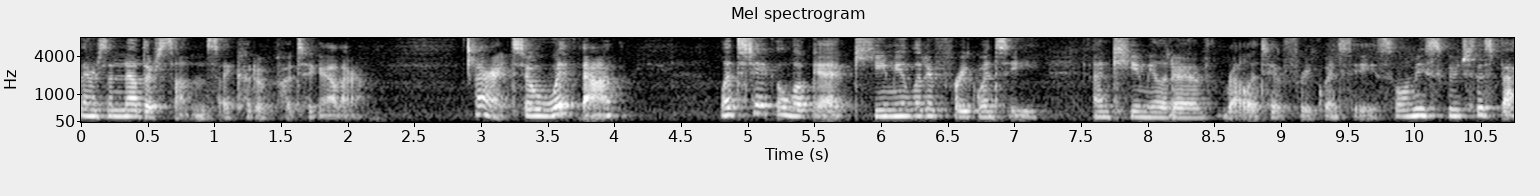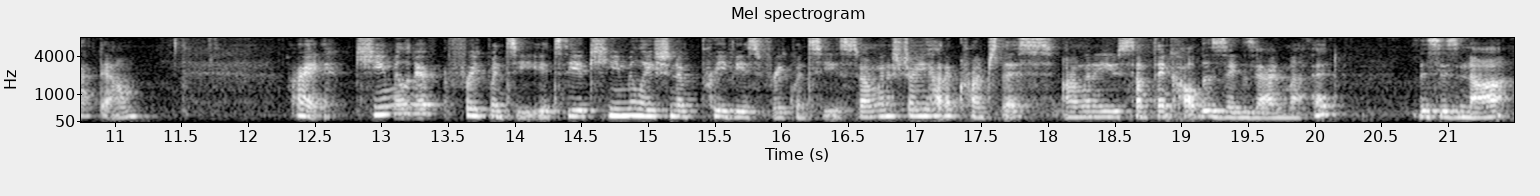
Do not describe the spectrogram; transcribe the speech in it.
There's another sentence I could have put together. All right, so with that, let's take a look at cumulative frequency and cumulative relative frequency. So let me scooch this back down. All right, cumulative frequency, it's the accumulation of previous frequencies. So I'm gonna show you how to crunch this. I'm gonna use something called the zigzag method. This is not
